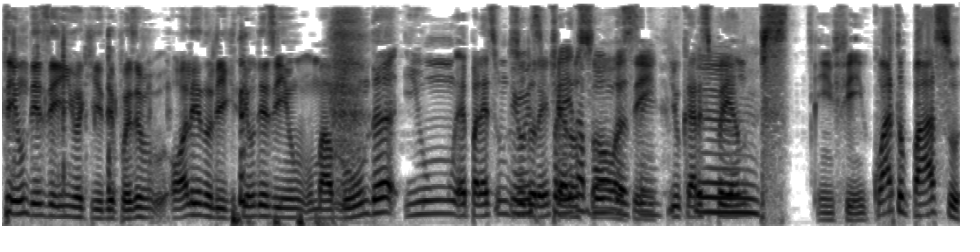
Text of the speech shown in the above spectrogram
tem um desenho aqui, depois eu olhem no link, tem um desenho, uma bunda e um, é, parece um desodorante na aerossol, bunda, assim. assim. E o cara sprayando, pss, enfim. Quarto passo,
